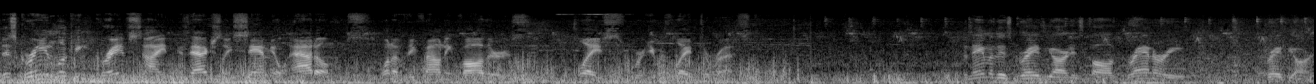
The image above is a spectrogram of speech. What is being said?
This green looking gravesite is actually Samuel Adams, one of the founding fathers, place where he was laid to rest. The name of this graveyard is called Granary Graveyard.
